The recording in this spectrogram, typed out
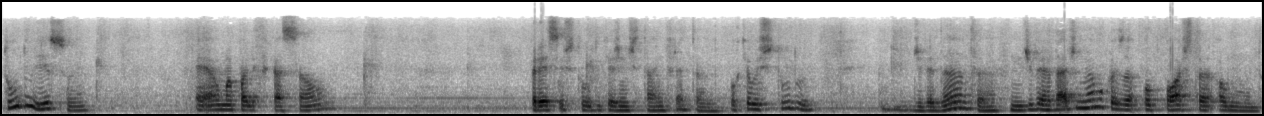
tudo isso né, é uma qualificação para esse estudo que a gente está enfrentando. Porque o estudo de Vedanta, de verdade, não é uma coisa oposta ao mundo.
